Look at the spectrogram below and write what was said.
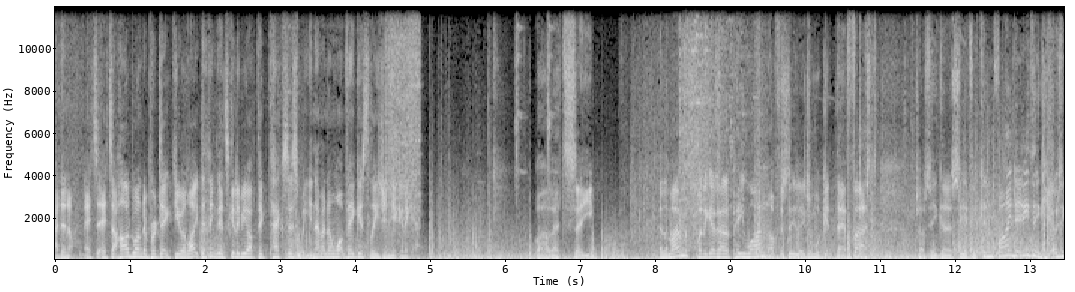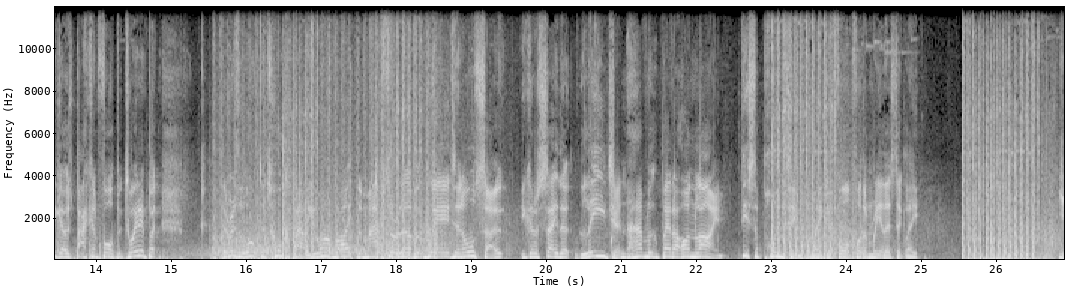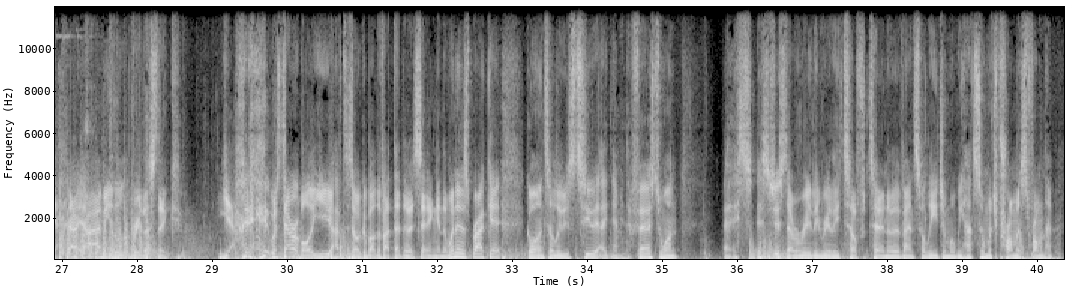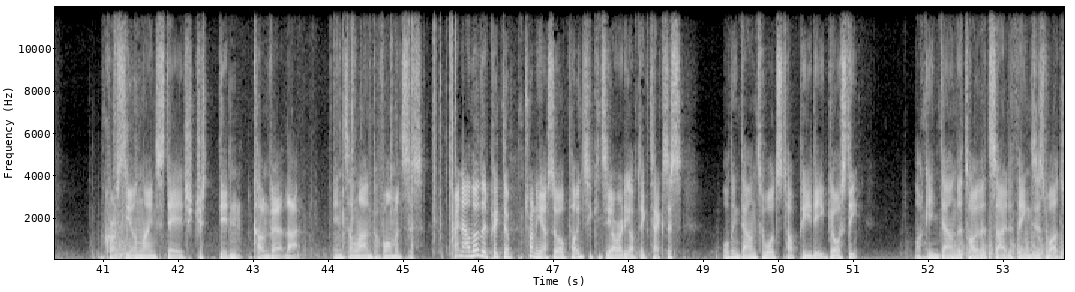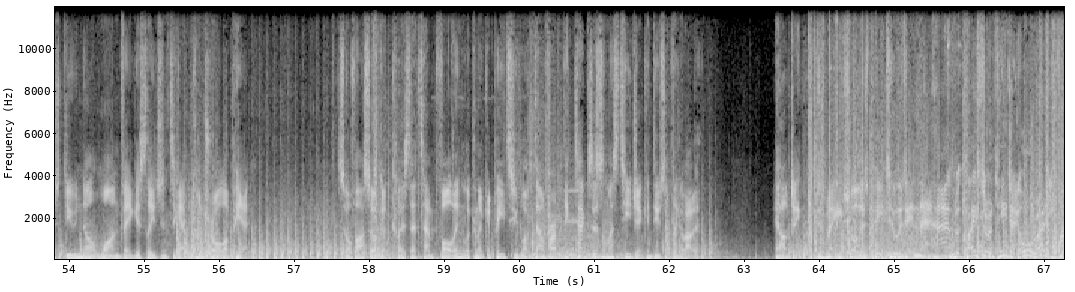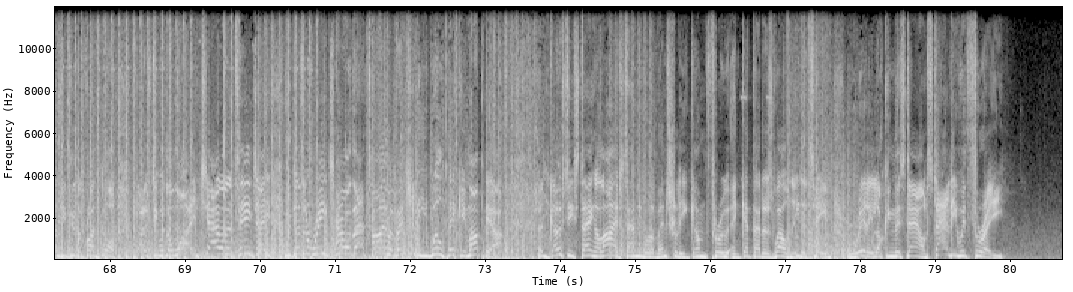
I don't know. It's it's a hard one to predict. You would like to think it's going to be Optic Texas, but you never know what Vegas Legion you're going to get. Well, let's see. At the moment, when he goes out of P1, obviously Legion will get there first. Chelsea going to see if he can find anything here as he goes back and forth between it, but there is a lot to talk about. You are right, the maps are a little bit weird, and also, you've got to say that Legion have looked better online. Disappointing Major 4 for them realistically. Yeah, I, I mean, realistic. Yeah, it was terrible. You have to talk about the fact that they were sitting in the winners bracket, going to lose two. I, I mean, the first one, it's, it's just a really, really tough turn of events for Legion when we had so much promise from them across the online stage. Just didn't convert that into land performances. Right now, though, they've picked up 20 or so points. You can see already Optic Texas holding down towards top PD. Ghosty locking down the toilet side of things as well. Just do not want Vegas Legion to get control up here. So far, so good. Clears their temp falling. Looking like a P2 lockdown for Optic Texas, unless TJ can do something about it. Yeah, Optic just making sure this P2 is in their hands, but Clayster and TJ already punching through the front door. Ghosty with the wide channel and TJ, at that time. Eventually, he will pick him up here. And Ghosty staying alive. Standy will eventually come through and get that as well. Neither team really locking this down. Standy with three.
